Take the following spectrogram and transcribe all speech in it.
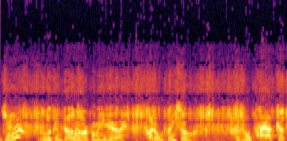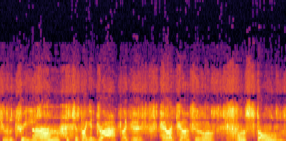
jet? Looking down on it from here, I, I don't think so. There's no path cut through the trees. Oh. It's just like it dropped, like a helicopter or, or a stone.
